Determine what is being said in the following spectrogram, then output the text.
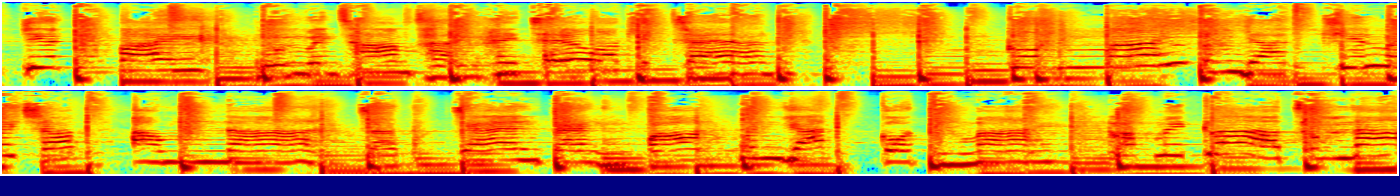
ดยึดไปหมุนเวียนถามไทยให้เทวาคิดแทน กฎหมายบัญญัติเขียนไว้ชัดอำนาจจัดแจงแต่งปากบัญญัติกฎหมายกลับไม่กล้าทำหน้า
